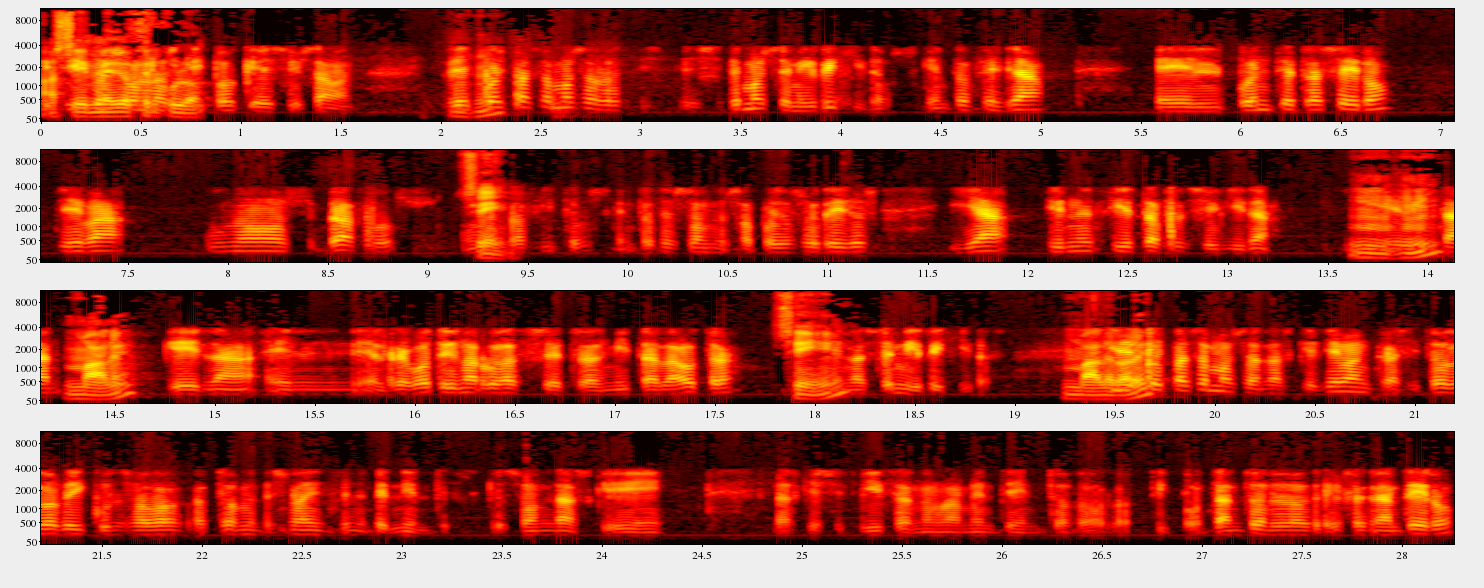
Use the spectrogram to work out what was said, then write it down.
Así medio son círculo. Los tipos que se usaban. Después pasamos a los sistemas semirrígidos, que entonces ya el puente trasero lleva unos brazos, unos bracitos, que entonces son los apoyos sobre ellos y ya tienen cierta flexibilidad. y evitan que la, el, rebote de una rueda se transmita a la otra en las semirrígidas. Vale, y después pasamos a las que llevan casi todos los vehículos actualmente son independientes, que son las que las que se utilizan normalmente en todo los tipo, tanto en el delantero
